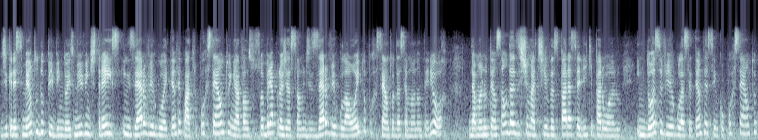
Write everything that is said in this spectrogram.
de crescimento do PIB em 2023 em 0,84%, em avanço sobre a projeção de 0,8% da semana anterior, da manutenção das estimativas para a Selic para o ano em 12,75%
